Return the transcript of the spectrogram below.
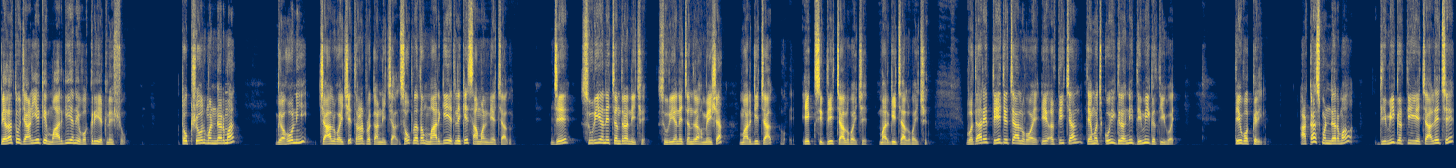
પહેલાં તો જાણીએ કે માર્ગી અને વક્રી એટલે શું? તો ક્ષોર મંડળમાં ગ્રહોની ચાલ હોય છે ત્રણ પ્રકારની ચાલ. સૌ પ્રથમ માર્ગી એટલે કે સામાન્ય ચાલ, જે સૂર્ય અને ચંદ્રની છે. સૂર્ય અને ચંદ્ર હંમેશા માર્ગી ચાલ, એક સીધી ચાલ હોય છે, માર્ગી ચાલ હોય છે. વધારે તેજ ચાલ હોય એ અતિચાલ તેમજ કોઈ ગ્રહની ધીમી ગતિ હોય. તે વક્રી. આકાશમંડળમાં ધીમી ગતિએ ચાલે છે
